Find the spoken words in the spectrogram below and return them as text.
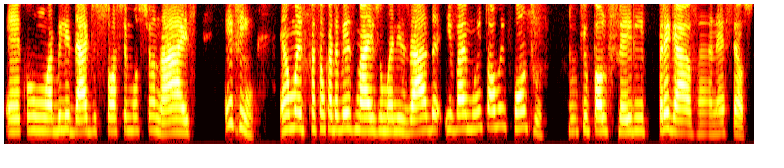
é, com habilidades socioemocionais, enfim, é uma educação cada vez mais humanizada e vai muito ao encontro do que o Paulo Freire pregava, né, Celso?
